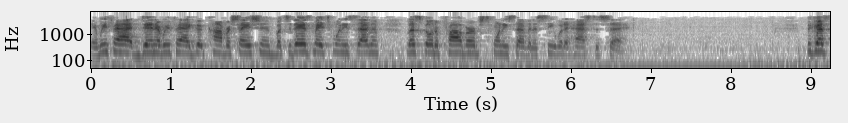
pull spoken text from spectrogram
And we've had dinner, we've had good conversation, but today is May 27th. Let's go to Proverbs 27 and see what it has to say. Because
